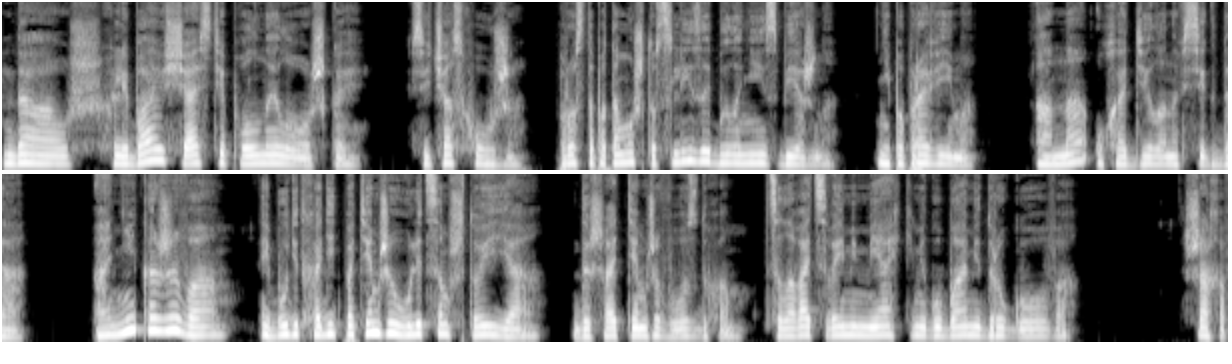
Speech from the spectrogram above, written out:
Да уж, хлебаю счастье полной ложкой. Сейчас хуже. Просто потому, что с Лизой было неизбежно, непоправимо. Она уходила навсегда. А Ника жива, и будет ходить по тем же улицам, что и я, дышать тем же воздухом, целовать своими мягкими губами другого. Шахов,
